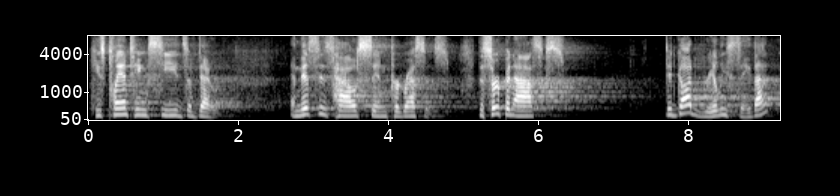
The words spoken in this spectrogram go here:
He's planting seeds of doubt. And this is how sin progresses. The serpent asks, Did God really say that?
